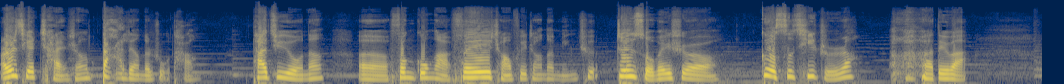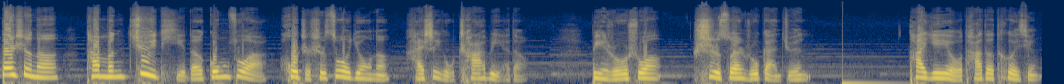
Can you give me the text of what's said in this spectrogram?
而且产生大量的乳糖。它具有呢，呃，分工啊，非常非常的明确，真所谓是各司其职啊，哈哈，对吧？但是呢，它们具体的工作或者是作用呢，还是有差别的，比如说。嗜酸乳杆菌，它也有它的特性，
